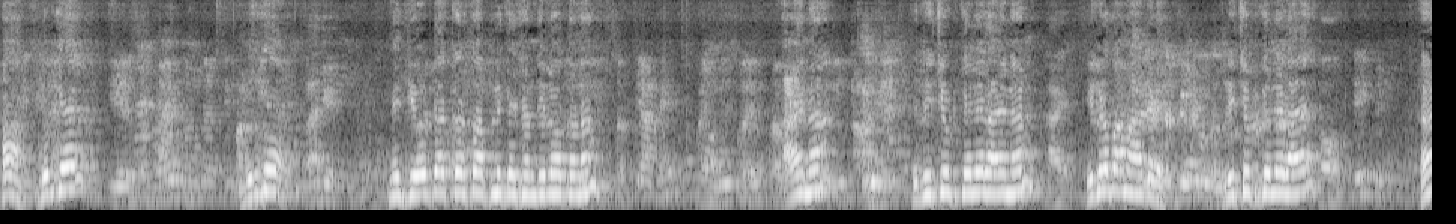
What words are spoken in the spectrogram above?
हां दुर्गे? दुर्गे? मी जिओ टॅग करतो ॲप्लिकेशन दिलं होतं ना? आहे ना? रिसिप्ट केलेलं आहे ना? इकडं पहा माझ्याकडे रिसिप्ट केलेलं आहे? हां.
